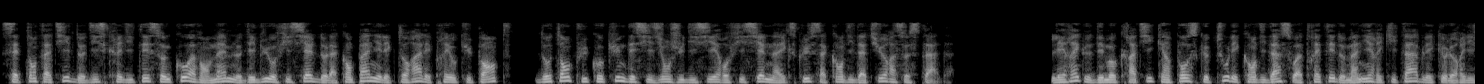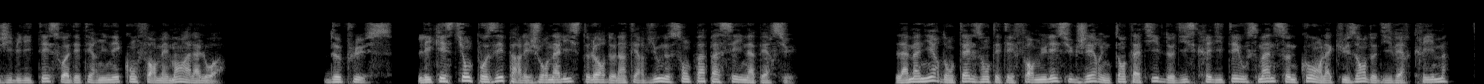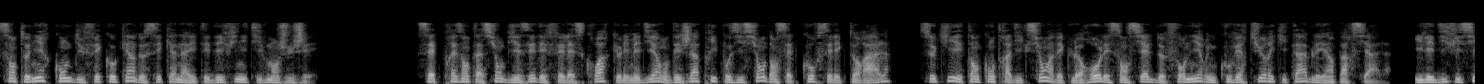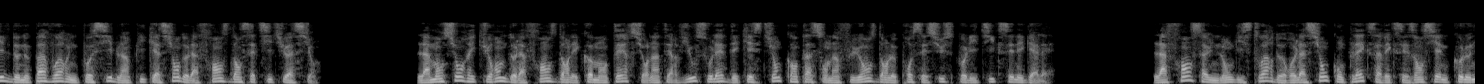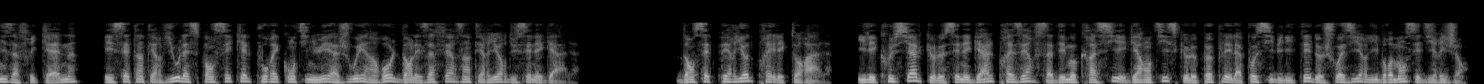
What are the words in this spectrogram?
Cette tentative de discréditer Sonko avant même le début officiel de la campagne électorale est préoccupante, d'autant plus qu'aucune décision judiciaire officielle n'a exclu sa candidature à ce stade. Les règles démocratiques imposent que tous les candidats soient traités de manière équitable et que leur éligibilité soit déterminée conformément à la loi. De plus, les questions posées par les journalistes lors de l'interview ne sont pas passées inaperçues. La manière dont elles ont été formulées suggère une tentative de discréditer Ousmane Sonko en l'accusant de divers crimes, sans tenir compte du fait qu'aucun de ces cas n'a été définitivement jugé. Cette présentation biaisée des faits laisse croire que les médias ont déjà pris position dans cette course électorale, ce qui est en contradiction avec leur rôle essentiel de fournir une couverture équitable et impartiale. Il est difficile de ne pas voir une possible implication de la France dans cette situation. La mention récurrente de la France dans les commentaires sur l'interview soulève des questions quant à son influence dans le processus politique sénégalais. La France a une longue histoire de relations complexes avec ses anciennes colonies africaines, et cette interview laisse penser qu'elle pourrait continuer à jouer un rôle dans les affaires intérieures du Sénégal. Dans cette période préélectorale, il est crucial que le Sénégal préserve sa démocratie et garantisse que le peuple ait la possibilité de choisir librement ses dirigeants.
